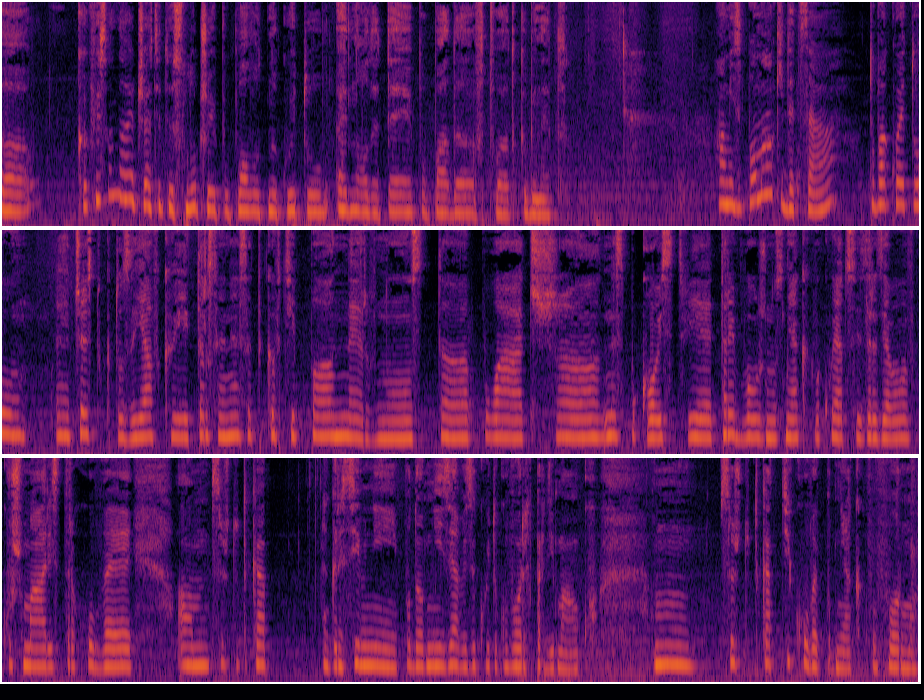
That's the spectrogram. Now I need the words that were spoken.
А, какви са най-честите случаи по повод на които едно дете попада в твоят кабинет? Ами за по-малки деца, това, което е често като заявка или търсене са такъв тип а, нервност, а, плач, а, неспокойствие, тревожност някаква, която се изразява в кошмари, страхове, а, също така агресивни подобни изяви, за които говорих преди малко. М- също така тикове под някаква форма.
